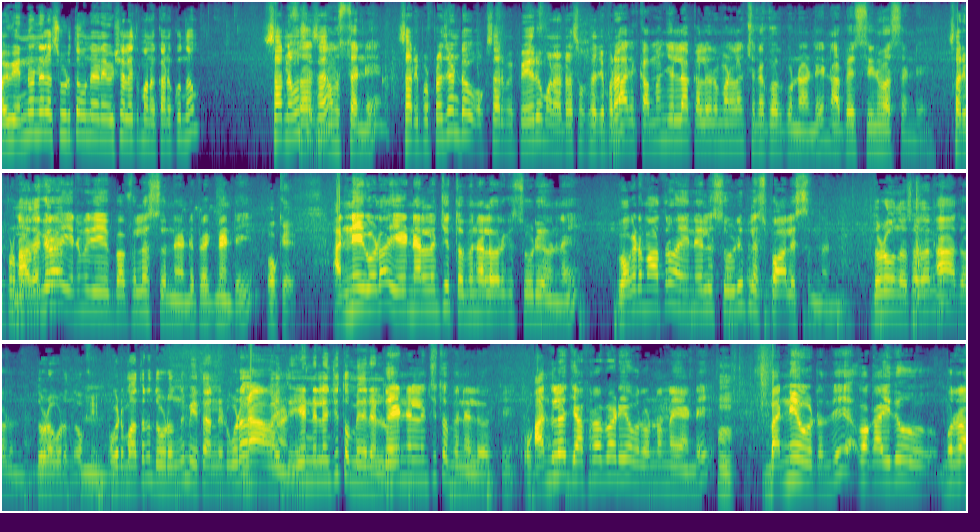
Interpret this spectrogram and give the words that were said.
అవి ఎన్నో నెలలు సుడుతూ ఉన్నాయనే విషయాలు అయితే మనం కనుక్కుందాం. సార్ నమస్తే సార్ నమస్తే అండి. సార్ ఇప్పుడు ప్రజెంట్ ఒకసారి మీ పేరు మన అడ్రస్ ఒకసారి చెప్పరా? మాది ఖమ్మం జిల్లా కల్లూరు మండలం చిన్నకోరుకుండా అండి. నా పేరు శ్రీనివాస్ అండి. సార్ ఇప్పుడు నా దగ్గర ఎనిమిది బఫెలోస్ ఉన్నాయండి ప్రెగ్నెంట్ ఓకే. అన్నీ కూడా ఏడు నెలల నుంచి తొమ్మిది నెలల వరకు సూడి ఉన్నాయి. ఒకటి మాత్రం ఐదు నెలలు సూడి ప్లస్ పాలు ఇస్తుందండి. దూడ ఉందా సార్ దూడ ఉందండి దూడ కూడా ఉంది ఓకే ఒకటి మాత్రం దూడ ఉంది మిగతా అన్నిటి కూడా ఏడు నెలల నుంచి తొమ్మిది నెలలు. ఏడు నెలల నుంచి తొమ్మిది నెలల వరకు. అందులో జఫరాబాడి ఒక రెండు ఉన్నాయండి. బన్నీ ఒకటి ఉంది ఒక ఐదు ముర్రా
